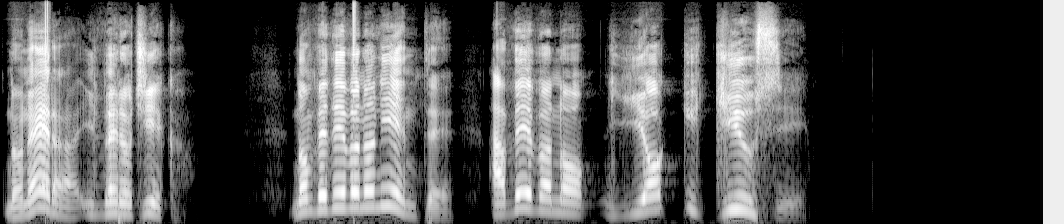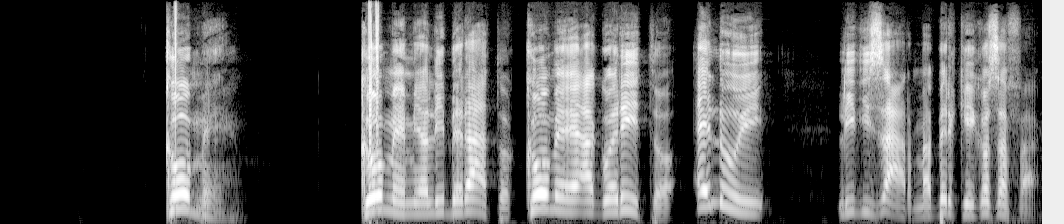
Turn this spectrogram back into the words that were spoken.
non era il vero cieco, non vedevano niente, avevano gli occhi chiusi. Come? Come mi ha liberato? Come ha guarito? E lui li disarma perché cosa fa?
